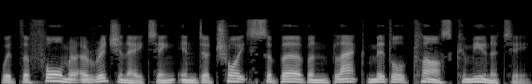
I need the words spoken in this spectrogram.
with the former originating in Detroit's suburban black middle-class community.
